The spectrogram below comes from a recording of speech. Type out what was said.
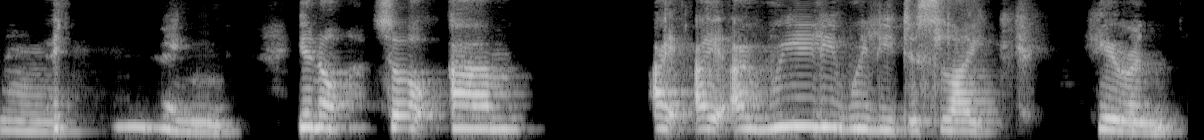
mm. achieving, you know. So um, I, I, I really, really dislike hearing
